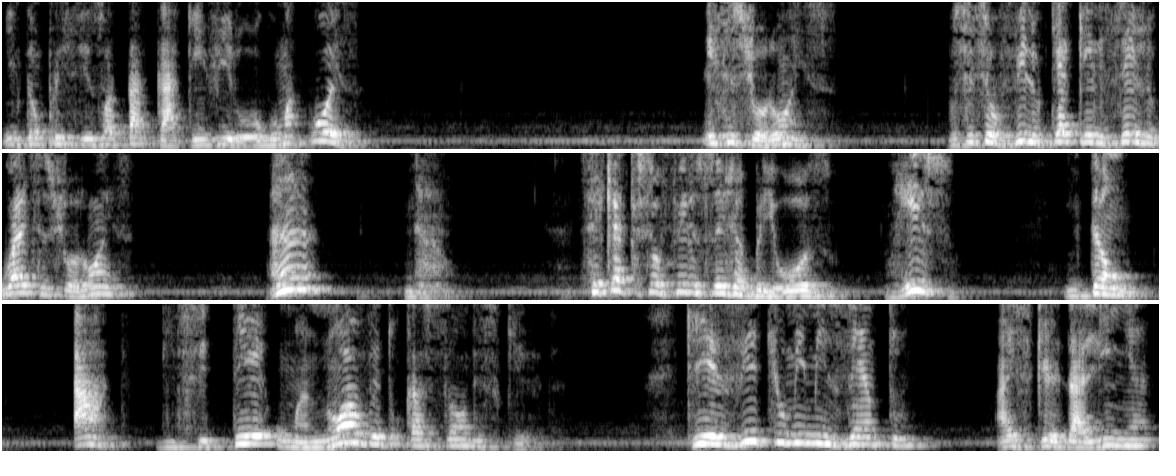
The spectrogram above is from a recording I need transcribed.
então preciso atacar quem virou alguma coisa. Esses chorões você, seu filho, quer que ele seja igual a esses chorões? Hã? Não. Você quer que seu filho seja brioso, não é isso? Então, há de se ter uma nova educação de esquerda. Que evite o mimizento, a esquerdalhinha,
